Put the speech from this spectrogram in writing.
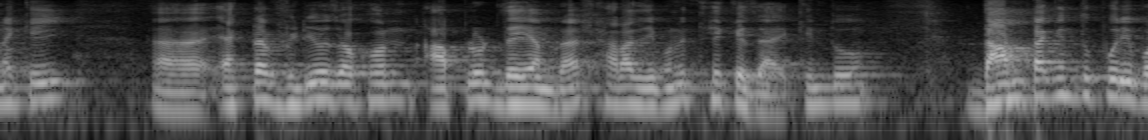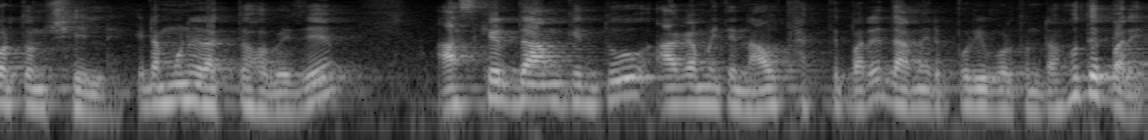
অনেকেই একটা ভিডিও যখন আপলোড দেই আমরা, সারা জীবনে থেকে যায়। কিন্তু দামটা কিন্তু পরিবর্তনশীল। এটা মনে রাখতে হবে যে, আজকের দাম কিন্তু আগামীতে নাও থাকতে পারে, দামের পরিবর্তনটা হতে পারে।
